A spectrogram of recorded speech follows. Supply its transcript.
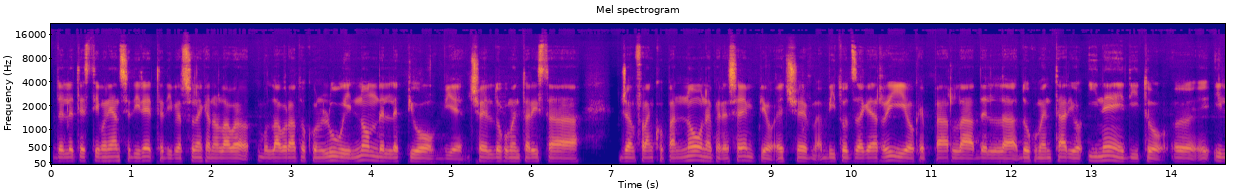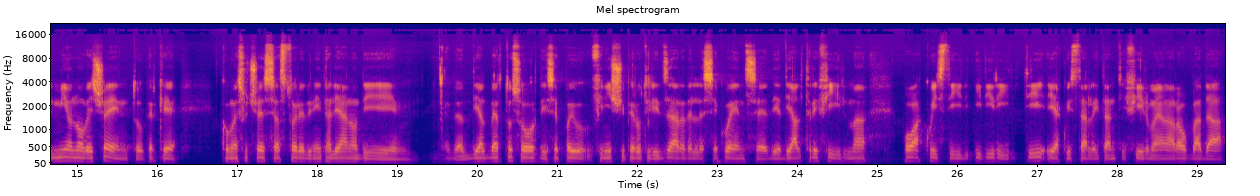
delle testimonianze dirette di persone che hanno lavorato con lui, non delle più ovvie, c'è il documentarista Gianfranco Pannone, per esempio, e c'è Vito Zagarrio che parla del documentario inedito eh, Il mio Novecento, perché come è successo a Storia di un italiano di, di, Alberto Sordi, se poi finisci per utilizzare delle sequenze di, di altri film o acquisti i, i diritti e acquistarli tanti film è una roba da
